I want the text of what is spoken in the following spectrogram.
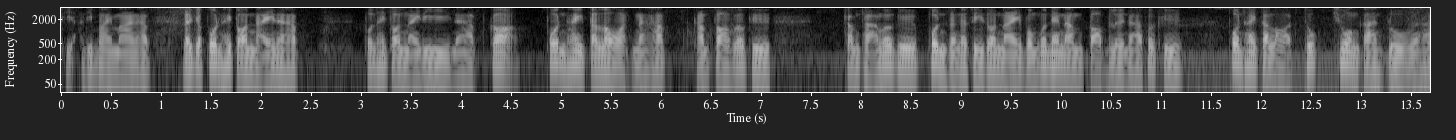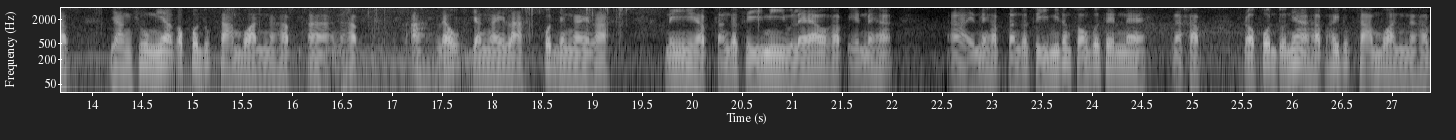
ที่อธิบายมานะครับ แล้วจะพ่นให้ตอนไหนนะครับพ่นให้ตอนไหนดีนะครับ ก็พ่นให้ตลอดนะครับ คำตอบก็คือคำถามก็คือพ่นสังกะสีตอนไหน ผมก็แนะนำตอบไปเลยนะครับ ก็คือพ่นให้ตลอดทุกช่วงการปลูกนะครับ อย่างช่วงนี้ก็พ่นทุก 3 วันนะครับอ่านะครับอะแล้วยังไงล่ะพ่นยังไงล่ะ นี่ครับสังกะสีมีอยู่แล้วครับ เห็นไหมฮะอ่าเห็นไหมครับ สังกะสีมีตั้ง2%แน่นะครับ เราพ่นตัวเนี้ยครับให้ทุก 3 วันนะครับ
